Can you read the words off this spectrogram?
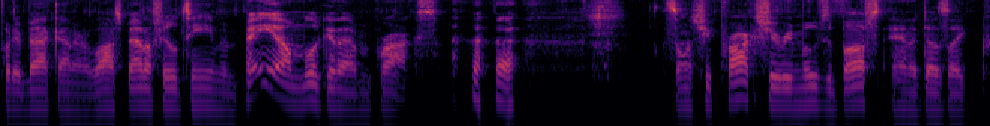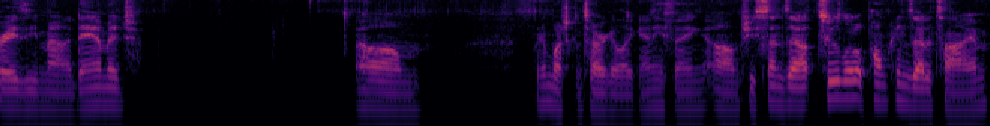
put her back on our Lost Battlefield team, and bam! Look at them procs. so when she procs, she removes the buffs, and it does like crazy amount of damage. Um, pretty much can target like anything. Um, she sends out two little pumpkins at a time.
